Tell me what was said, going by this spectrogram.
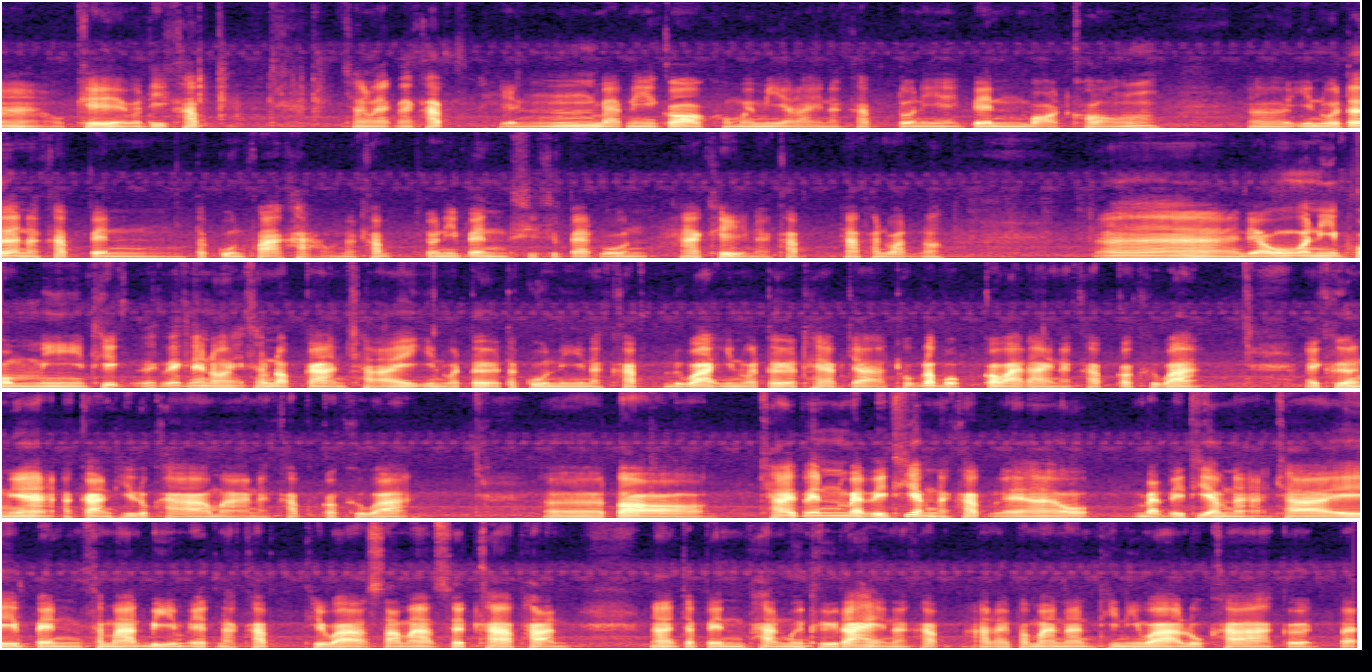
อ่าโอเคสวัสดีครับ ช่างแรกนะครับ เห็นแบบนี้ก็คงไม่มีอะไรนะครับ ตัวนี้เป็นบอร์ดของอินเวอร์เตอร์นะครับ เป็นตระกูลฟ้าขาวนะครับ ตัวนี้เป็น 48 โวลต์ 5K นะครับ 5,000 วัตต์เนาะอ่าเดี๋ยววันนี้ผมมีทริคเล็ก ๆ น้อยๆสำหรับการใช้อินเวอร์เตอร์ตระกูลนี้นะครับ หรือว่าอินเวอร์เตอร์แทบจะทุกระบบก็ว่าได้นะครับ ก็คือว่า ไอ้เครื่องนี้อาการที่ลูกค้าเอามานะครับก็คือว่าเอ่อต่อใช้เป็นแบตลิเธียมนะครับ แล้วแบตลิเธียมนะใช้เป็นสมาร์ท BMS นะครับ ที่ว่าสามารถเซตค่าผ่าน น่าจะเป็นผ่านมือถือได้นะครับ อะไรประมาณนั้นทีนี้ว่าลูกค้าเกิดไป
